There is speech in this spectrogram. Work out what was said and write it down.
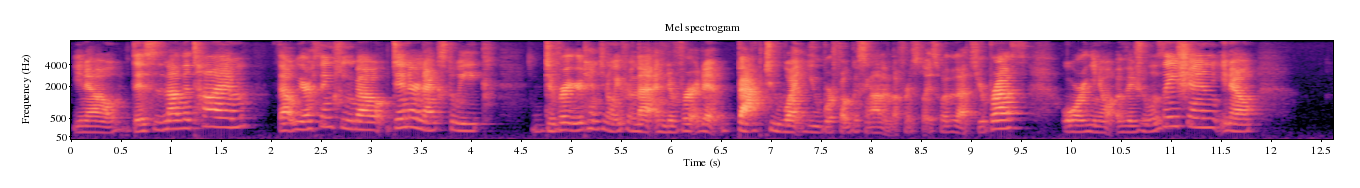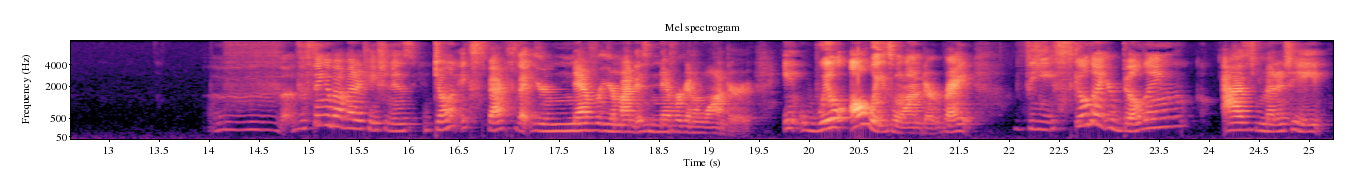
you know, this is not the time that we are thinking about dinner next week, divert your attention away from that and divert it back to what you were focusing on in the first place, whether that's your breath or, you know, a visualization, you know. The thing about meditation is don't expect that you're never your mind is never going to wander. It will always wander, right? The skill that you're building as you meditate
